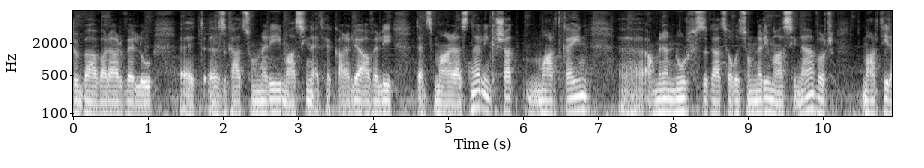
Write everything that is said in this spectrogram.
չբավարարվելու այդ զգացումների մասին, եթե կարելի ավելի տենց մանրացնել, ինքը շատ մարդկային ամենանուրբ զգացողությունների մասին է, որ մարդը իր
